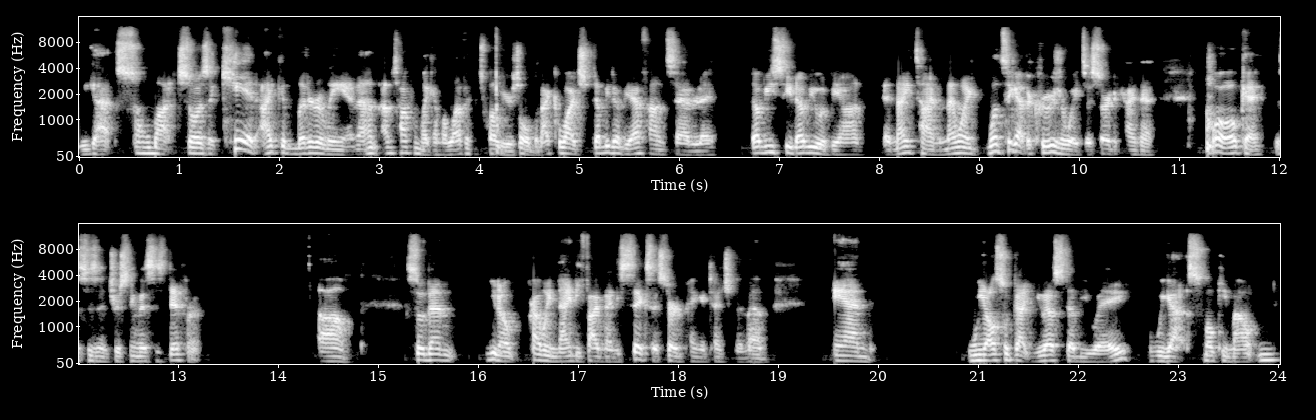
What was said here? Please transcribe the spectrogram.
We got so much. So as a kid, I could literally, and I'm, I'm talking like I'm 11, 12 years old, but I could watch WWF on Saturday. WCW would be on at nighttime. And then when once they got the cruiserweights, I started kind of, oh, okay, this is interesting. This is different. Um, so then, you know, probably 95, 96, I started paying attention to them. And we also got USWA, we got Smoky Mountain,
